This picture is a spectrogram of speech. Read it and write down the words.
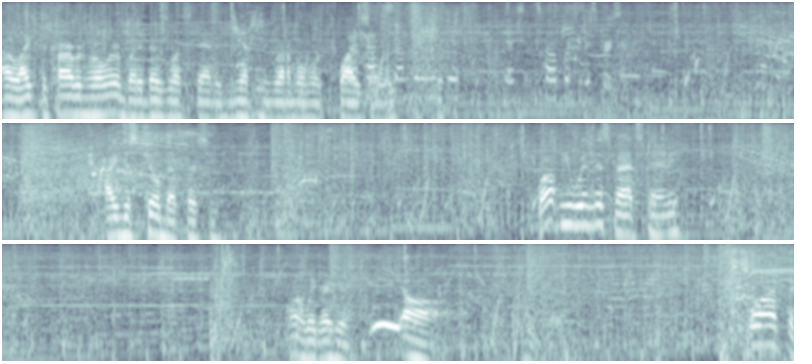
I like the carbon roller, but it does less damage. You have to run them over twice. Have a week. somebody just teleport to this person. I just killed that person. Well, you win this match, Tammy. I want to wait right here. Whee! Oh. What? The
